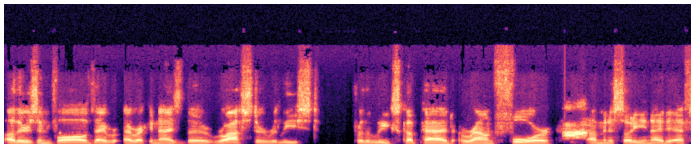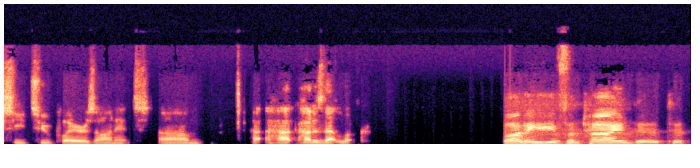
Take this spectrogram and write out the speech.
others involved? I, I recognize the roster released for the Leagues Cup had around four uh, Minnesota United FC two players on it. Um, how, how does that look? Well, I think it gives them time to to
